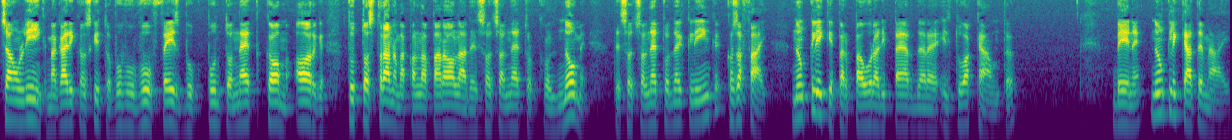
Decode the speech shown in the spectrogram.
c'è un link magari con scritto www.facebook.net.com.org, tutto strano ma con la parola del social network, col nome del social network nel link, cosa fai? Non clicchi per paura di perdere il tuo account? Bene, non cliccate mai.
